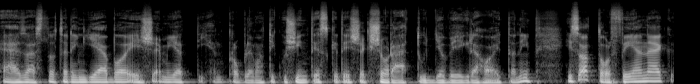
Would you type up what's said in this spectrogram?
Elzász Lotharingiába, és emiatt ilyen problematikus intézkedések sorát tudja végrehajtani. Hisz attól félnek,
